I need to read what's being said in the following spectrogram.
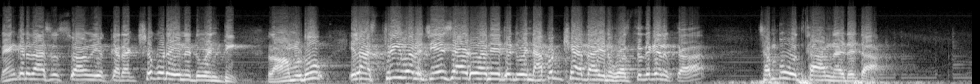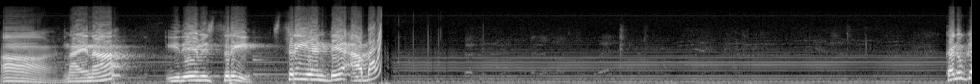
వెంకటదాస స్వామి యొక్క రక్షకుడైనటువంటి రాముడు ఇలా స్త్రీవన చేశాడు అనేటటువంటి అపఖ్యాత ఆయనకు వస్తుంది కనుక చంపవచ్చా అన్నాడట. ఆ నాయనా ఇదేమి స్త్రీ? స్త్రీ అంటే అబ కనుక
